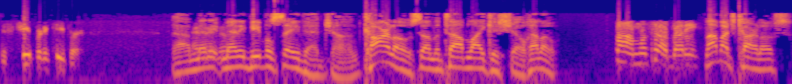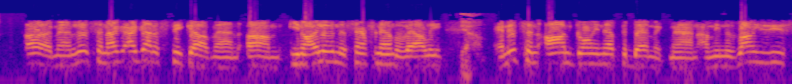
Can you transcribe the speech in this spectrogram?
It's cheaper to keep her. Uh, many many people say that, John. Carlos on the Tom Leykis show. Hello. Tom, what's up, buddy? Not much, Carlos. All right, man. Listen, I, I got to speak out, man. Um, you know, I live in the San Fernando Valley. Yeah. And it's an ongoing epidemic, man. I mean, as long as these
